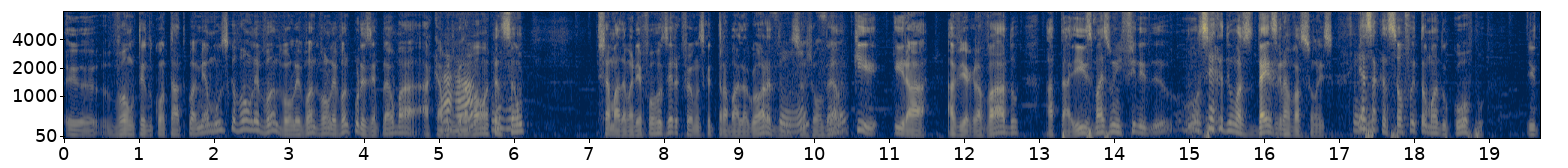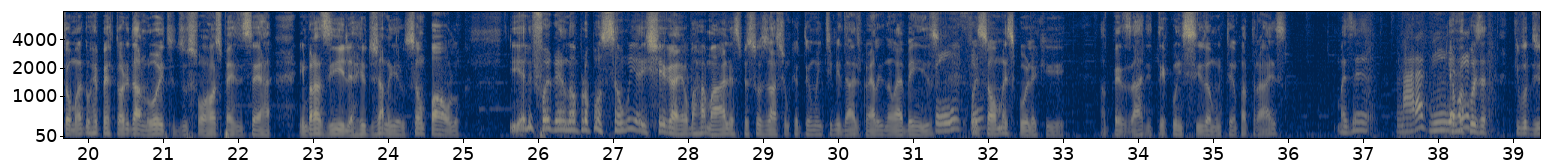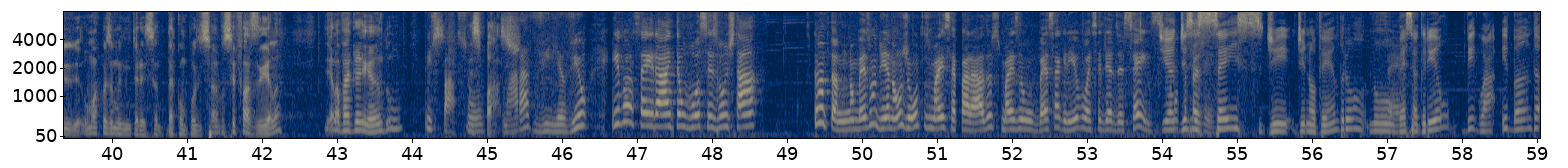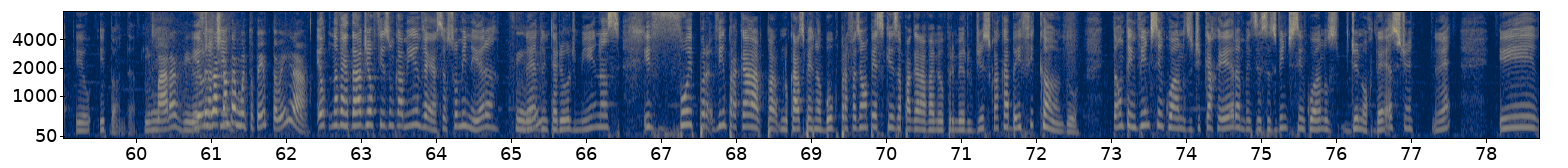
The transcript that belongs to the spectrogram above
eh, vão tendo contato com a minha música vão levando, vão levando, vão levando. Por exemplo, a Elba acaba de Aham, gravar uma uhum. canção chamada Maria Forrozeira, que foi a música de trabalho agora, do Sim, São João sim. dela, que Irá havia gravado, a Thaís, mais um infinito, cerca de umas 10 gravações. Sim. E essa canção foi tomando corpo e tomando o repertório da noite, dos forrós pés de serra em Brasília, Rio de Janeiro, São Paulo. E ele foi ganhando uma proporção, e aí chega a Elba Ramalho, as pessoas acham que eu tenho uma intimidade com ela, e não é bem isso. Sim, Foi sim. só uma escolha que, apesar de ter conhecido há muito tempo atrás, mas é, Maravilha. é uma viu? coisa que vou dizer, uma coisa muito interessante da composição é você fazê-la e ela vai ganhando Espaço. Espaço. Maravilha, viu? E você irá, então vocês vão estar cantando no mesmo dia, não juntos, mas separados, mas no Bessa Grill vai ser dia 16? Dia Conta pra gente. 16 de, de novembro, no Certo. Bessa Grill, Biguá e Banda, eu e Banda. Que maravilha. Eu Você já, já canta há muito tempo também, Irá? Eu, na verdade, eu fiz um caminho inverso. Eu sou mineira, Sim. né, do interior de Minas, e fui pra, vim para cá, pra- no caso Pernambuco, para fazer uma pesquisa para gravar meu primeiro disco. Acabei ficando. Então, tem 25 anos de carreira, mas esses 25 anos de Nordeste, né? E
